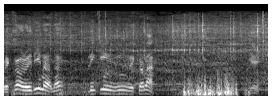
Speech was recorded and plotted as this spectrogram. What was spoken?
Record already not now? Blinking record lah. Okay.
